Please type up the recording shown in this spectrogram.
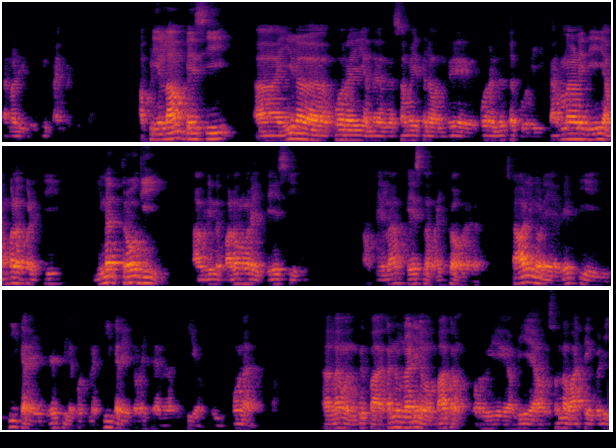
கருணாநிதி குறித்து அப்படியெல்லாம் பேசி ஈழ போரை அந்த அந்த சமயத்துல வந்து போரை நிறுத்த கோரி கருணாநிதி அம்பலப்படுத்தி இன துரோகி அப்படின்னு பலமுறை பேசி அப்படியெல்லாம் பேசின வைகோ அவர்கள் ஸ்டாலினுடைய வேட்டியை தீக்கரை வேட்டியில கொட்டின டீக்கரையை துடைக்கிற அந்த போனார். அதெல்லாம் வந்து பா கண்ணு முன்னாடி நம்ம பார்க்குறோம் அப்படியே அவர் சொன்ன வார்த்தையின்படி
